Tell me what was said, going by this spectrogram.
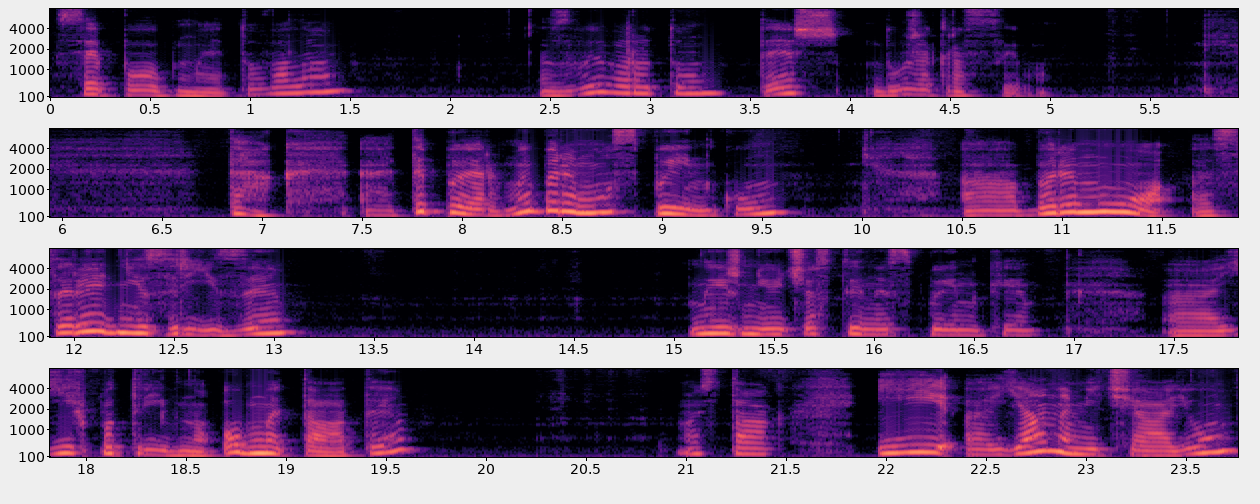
все пообметувала, з вивороту теж дуже красиво. Так, е, тепер ми беремо спинку, беремо середні зрізи нижньої частини спинки, їх потрібно обметати. Ось так. І е, я намічаю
